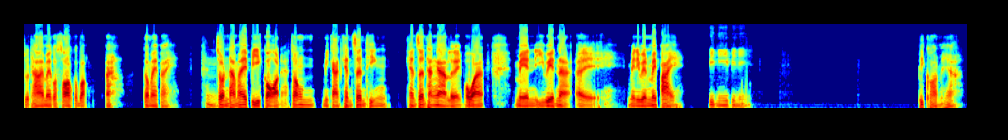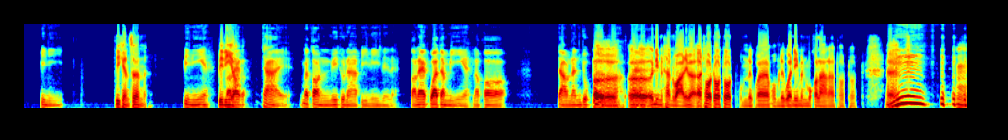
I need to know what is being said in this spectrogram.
สุดท้าย Microsoft ก็บอกอะก็ไม่ไปอืมจนทำให้ปีก่อนอะ ต้องมีการ cancel ทิ้ง cancel ทั้งงานเลย เพราะว่า main event อะไอmain event ไม่ไป ปีนี้ปีนี้ ปีก่อนไหมอะ ปีนี้ ที่ cancel อะ ปีนี้ไงปีนี้ตอเหรอแรกใช่มาตอนมิถุนาปีนี้เนี่ยแหละ ตอนแรกว่าจะมีไงแล้วก็เจ้านั้นยกเอเลิกอเออเออเออนี่มันธันวานี่ป่ะเออโทษโทษโทษผมนึกว่าผมนึกว่านี่มันมกราแล้วโทษโทษ เออือมอืม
